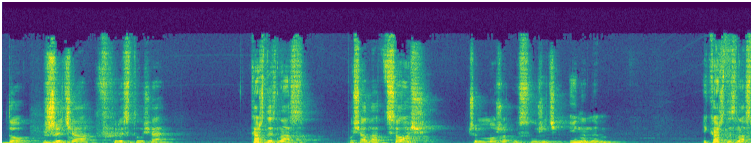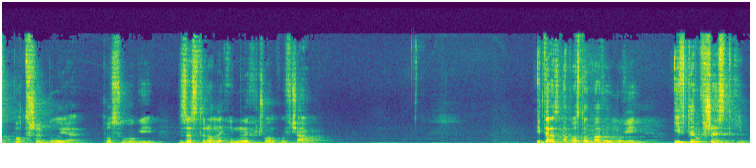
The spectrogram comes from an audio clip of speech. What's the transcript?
do życia w Chrystusie. Każdy z nas posiada coś, czym może usłużyć innym, i każdy z nas potrzebuje posługi ze strony innych członków ciała. I teraz apostoł Paweł mówi: I w tym wszystkim,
